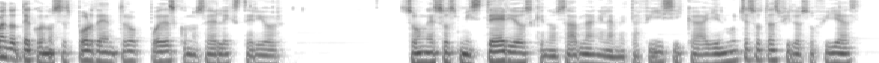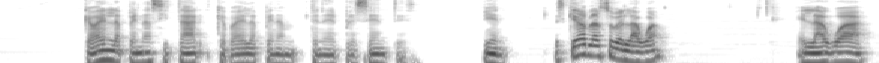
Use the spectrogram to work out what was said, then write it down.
cuando te conoces por dentro, puedes conocer el exterior. Son esos misterios que nos hablan en la metafísica y en muchas otras filosofías que valen la pena citar y que vale la pena tener presentes. Bien, les quiero hablar sobre el agua. El agua,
